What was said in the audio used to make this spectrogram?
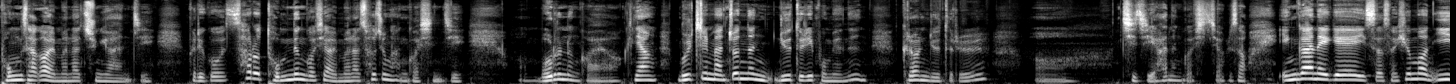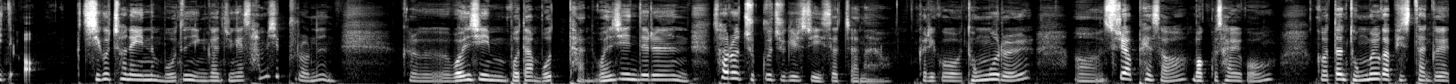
봉사가 얼마나 중요한지, 그리고 서로 돕는 것이 얼마나 소중한 것인지, 어, 모르는 거예요. 그냥 물질만 쫓는 류들이 보면은 그런 류들을, 어, 지지하는 것이죠. 그래서 인간에게 있어서 휴먼, 이, 어, 지구촌에 있는 모든 인간 중에 30%는 그 원시인보다 못한 원시인들은 서로 죽고 죽일 수 있었잖아요. 그리고 동물을 어 수렵해서 먹고 살고 그 어떤 동물과 비슷한 그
